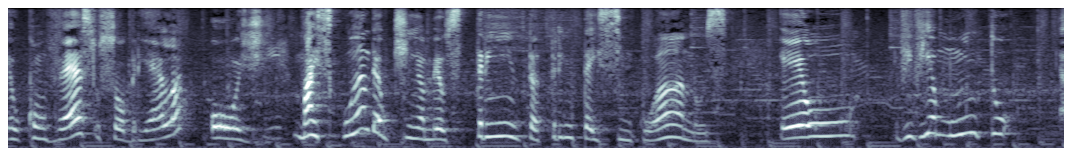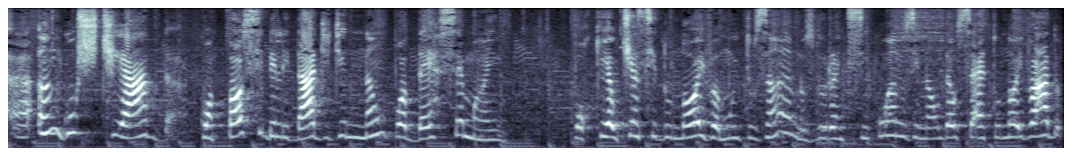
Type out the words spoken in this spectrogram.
Eu converso sobre ela hoje. Mas quando eu tinha meus 30, 35 anos, eu vivia muito uh, angustiada com a possibilidade de não poder ser mãe. Porque eu tinha sido noiva muitos anos, durante cinco anos, e não deu certo o noivado.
